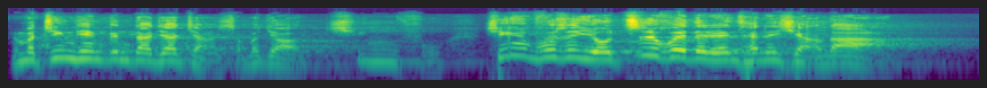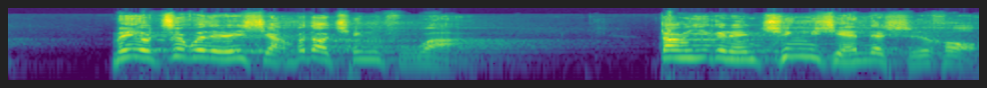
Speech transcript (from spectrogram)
那么今天跟大家讲，什么叫轻福？轻福是有智慧的人才能想的，没有智慧的人想不到轻福啊。当一个人清闲的时候，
